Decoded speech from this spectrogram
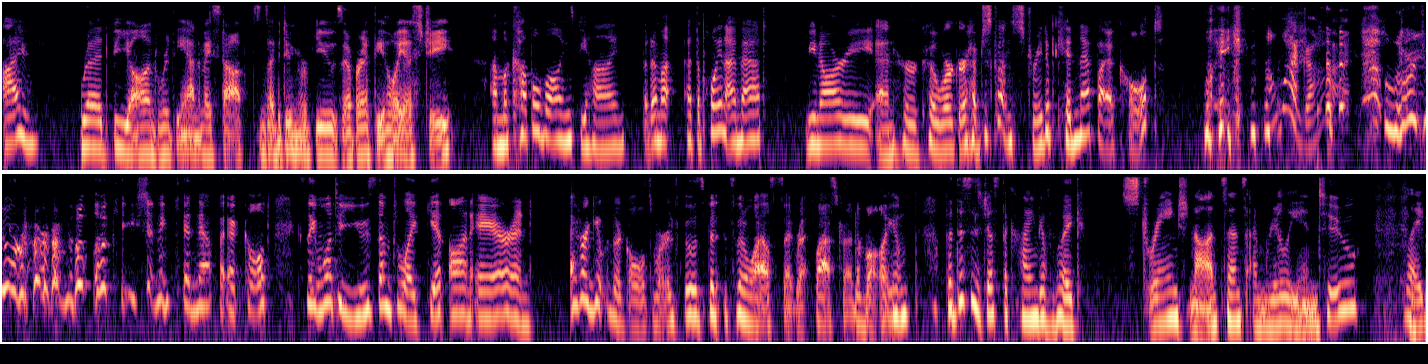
I've read beyond where the anime stopped since I've been doing reviews over at the OASG. I'm a couple volumes behind, but I'm at at the point I'm at. Minari and her coworker have just gotten straight up kidnapped by a cult. Like, Oh my god. lured to a remote location and kidnapped by a cult because they want to use them to like get on air and I forget what their goals were. It's, it's been it's been a while since I read, last read a volume, but this is just the kind of like strange nonsense I'm really into. Like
